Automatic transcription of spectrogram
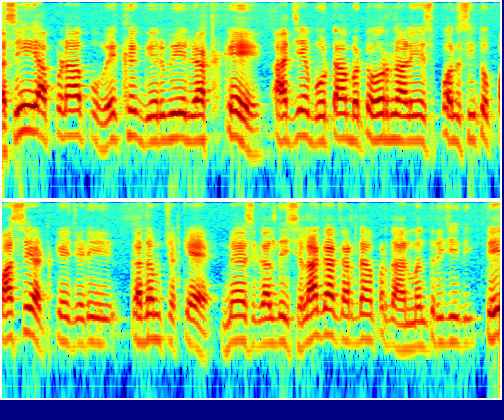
ਅਸੀਂ ਆਪਣਾ ਭਵਿੱਖ ਗਿਰਵੀ ਰੱਖ ਕੇ ਅੱਜ ਇਹ ਵੋਟਾਂ ਬਟੋਰਨ ਵਾਲੀ ਇਸ ਪਾਲਿਸੀ ਤੋਂ ਪਾਸੇ ਹਟ ਕੇ ਜਿਹੜੀ ਕਦਮ ਚੱਕਿਆ ਮੈਂ ਇਸ ਗੱਲ ਦੀ ਸ਼ਲਾਘਾ ਕਰਦਾ ਪ੍ਰਧਾਨ ਮੰਤਰੀ ਜੀ ਦੀ। ਤੇ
